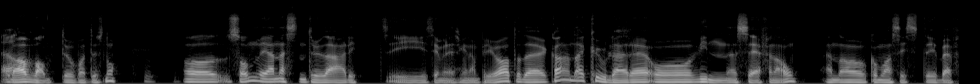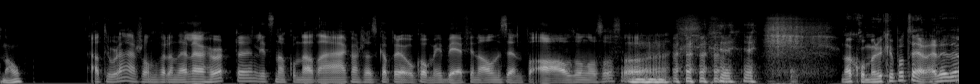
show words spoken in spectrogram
Ja. Da vant du jo faktisk noe. Og sånn vil jeg nesten tro det er litt i Simracing Grand Prix at det, kan, det er kulere å vinne C-finalen enn å komme sist i B-finalen. Jeg tror det er sånn for en del. Jeg har hørt eh, litt snakk om det, at jeg kanskje skal prøve å komme i B-finalen istedenfor A og sånn også, så Da kommer du ikke på TV. Eller det,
